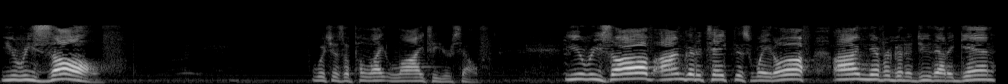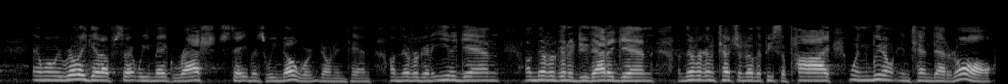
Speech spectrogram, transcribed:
You resolve, which is a polite lie to yourself. You resolve, I'm going to take this weight off. I'm never going to do that again. And when we really get upset, we make rash statements we know we don't intend. I'm never going to eat again. I'm never going to do that again. I'm never going to touch another piece of pie when we don't intend that at all.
